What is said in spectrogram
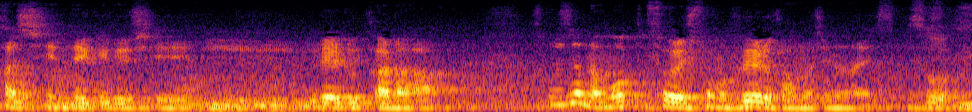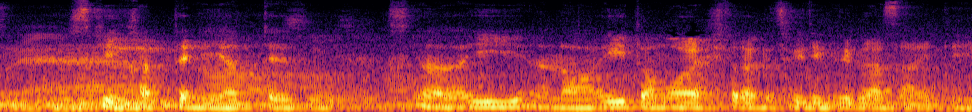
発信できるし、ん。売れるからそうしたらもっとそういう人も増えるかもしれないですね。そうですね。好き勝手にやってそうそうあのいいあのいいと思う人だけついてきてくださいっていう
